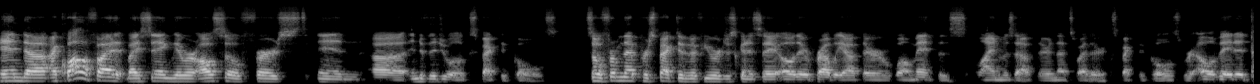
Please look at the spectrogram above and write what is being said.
And uh, I qualified it by saying they were also first in uh, individual expected goals. So, from that perspective, if you were just going to say, oh, they were probably out there while Mantha's line was out there, and that's why their expected goals were elevated.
